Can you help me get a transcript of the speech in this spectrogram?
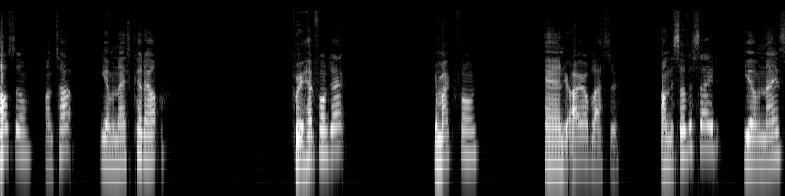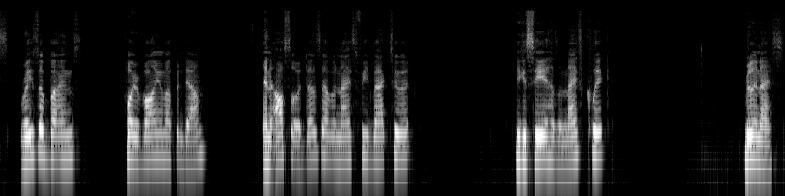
Also, on top, you have a nice cutout for your headphone jack, your microphone, and your IR blaster. On this other side, you have nice up buttons for your volume up and down. And also, it does have a nice feedback to it. You can see it has a nice click. Really nice.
